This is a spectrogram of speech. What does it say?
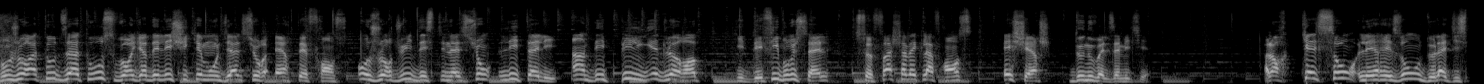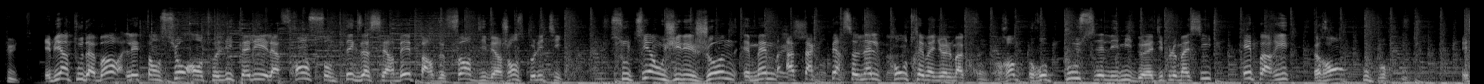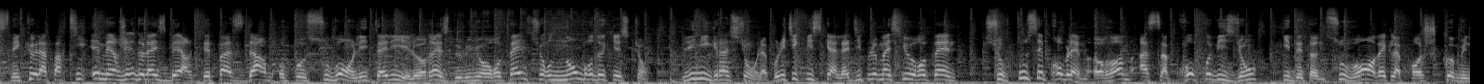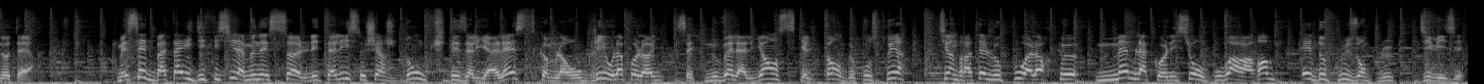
Bonjour à toutes et à tous, vous regardez l'échiquier mondial sur RT France. Aujourd'hui, destination l'Italie, un des piliers de l'Europe qui défie Bruxelles, se fâche avec la France et cherche de nouvelles amitiés. Alors, quelles sont les raisons de la dispute? Eh bien, tout d'abord, les tensions entre l'Italie et la France sont exacerbées par de fortes divergences politiques. Soutien aux Gilets jaunes et même attaque personnelle contre Emmanuel Macron. Rome repousse les limites de la diplomatie et Paris rend coup pour coup. Et ce n'est que la partie émergée de l'iceberg. Des passes d'armes opposent souvent l'Italie et le reste de l'Union européenne sur nombre de questions. L'immigration, la politique fiscale, la diplomatie européenne, sur tous ces problèmes, Rome a sa propre vision qui détonne souvent avec l'approche communautaire. Mais cette bataille est difficile à mener seule. L'Italie se cherche donc des alliés à l'Est, comme la Hongrie ou la Pologne. Cette nouvelle alliance qu'elle tente de construire tiendra-t-elle le coup alors que même la coalition au pouvoir à Rome est de plus en plus divisée?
